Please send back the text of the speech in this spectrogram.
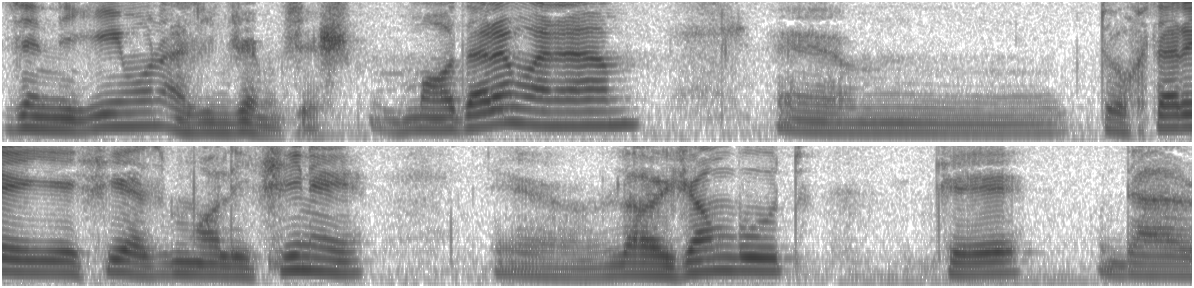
زندگیمون از اینجا میگذشت. مادر منم دختر یکی از مالکین لایجان بود که در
